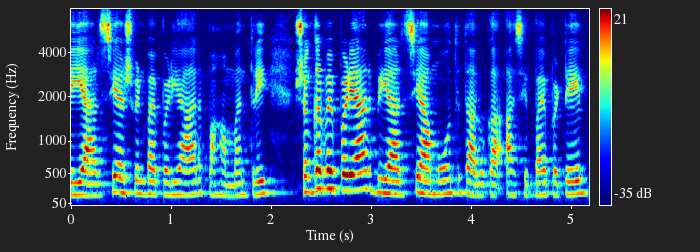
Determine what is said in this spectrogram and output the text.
બીઆરસી અશ્વિનભાઈ પડિયાર મહામંત્રી શંકરભાઈ પડિયાર બીઆરસી આમોદ, તાલુકા આસિફભાઈ પટેલ,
